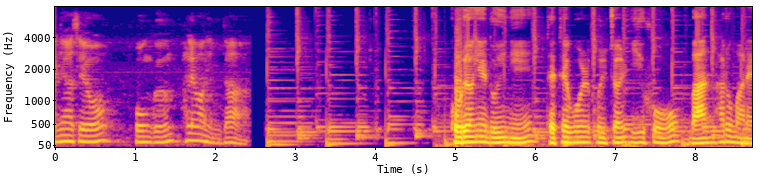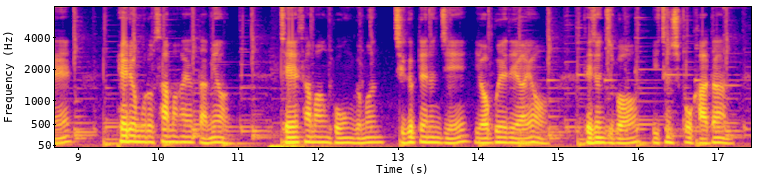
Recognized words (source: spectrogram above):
안녕하세요. 보험금 팔례왕입니다. 고령의 노인이 대퇴골 골절 이후 만 하루 만에 폐렴으로 사망하였다면 재사망보험금은 지급되는지 여부에 대하여 대전지법 2015 가단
